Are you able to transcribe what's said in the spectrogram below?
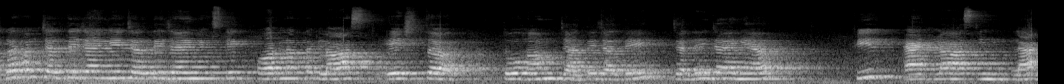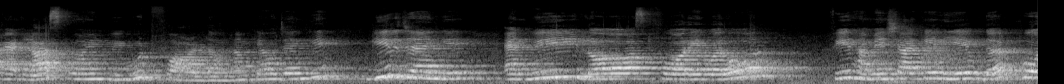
अगर हम चलते जाएँगे चलते जाएँगे उसके कॉर्नर तक लास्ट एज तक तो हम जाते जाते चले जाएँगे अब। फिर at last in at last point we would fall down हम क्या हो जाएँगे? गिर जाएँगे। एंड वी लॉस्ट फॉर एवर और फिर हमेशा के लिए उधर खो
